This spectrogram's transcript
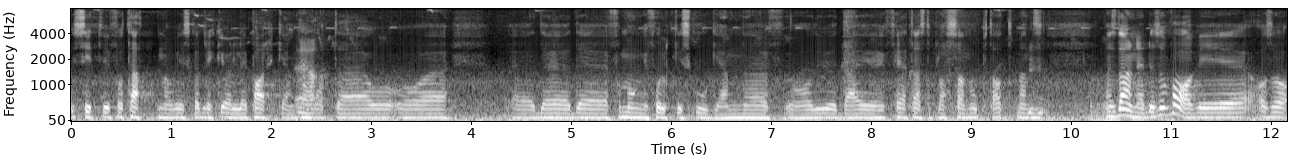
Sitter vi for tett når vi skal drikke øl i parken? på Ja. måte, og, og eh, det, det er for mange folk i skogen, eh, og de feteste plassene er opptatt. Mens, mens der nede så var vi altså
